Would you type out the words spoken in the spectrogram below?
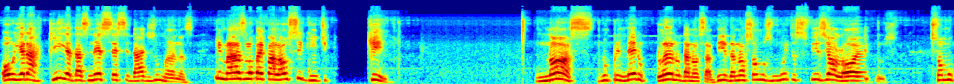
ou hierarquia das necessidades humanas. E Maslow vai falar o seguinte, que nós, no primeiro plano da nossa vida, nós somos muitos fisiológicos, somos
